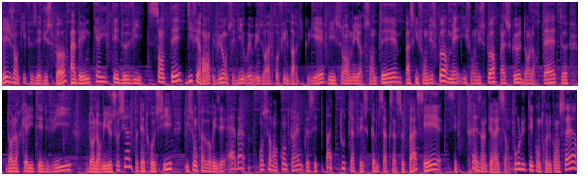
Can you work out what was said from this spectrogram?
les gens qui faisaient du sport avaient une qualité de vie santé différente. Au début on s'est dit oui mais ils ont un profil particulier, ils sont en meilleure santé parce qu'ils font du sport, mais ils font du sport parce que dans leur tête, dans leur qualité de vie, dans leur milieu social peut-être aussi, ils sont favorisés. Eh ben on se rend compte quand même que c'est pas tout à fait comme ça que ça se passe et c'est très intéressant. Pour lutter contre le cancer,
